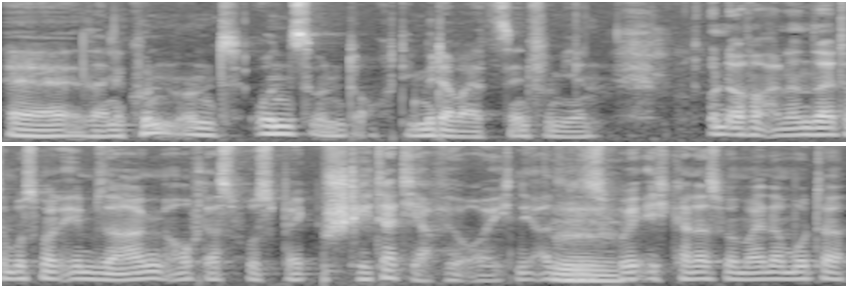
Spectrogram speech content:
äh, seine Kunden und uns und auch die Mitarbeiter zu informieren. Und auf der anderen Seite muss man eben sagen, auch das Prospekt steht das ja für euch. Ne? Also mm. ich kann das bei meiner Mutter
